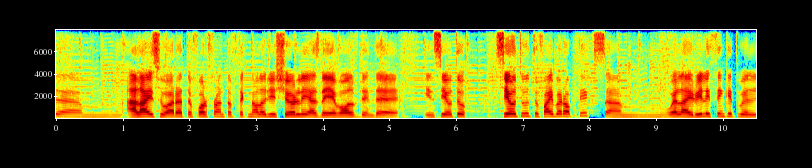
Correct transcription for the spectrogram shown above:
um, allies who are at the forefront of technology, surely as they evolved in the in CO2, CO2 to fiber optics. Um, well, I really think it will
